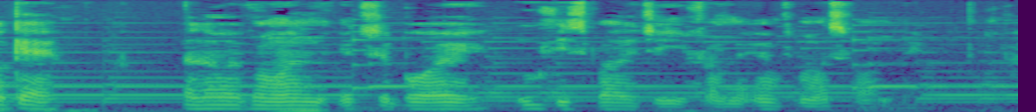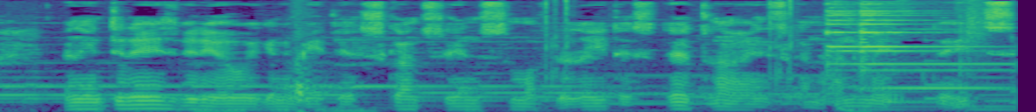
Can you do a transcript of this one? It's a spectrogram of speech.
Okay, hello everyone, it's your boy Luffy's Prodigy from the Infamous family. And in today's video, we're going to be discussing some of the latest deadlines and anime updates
